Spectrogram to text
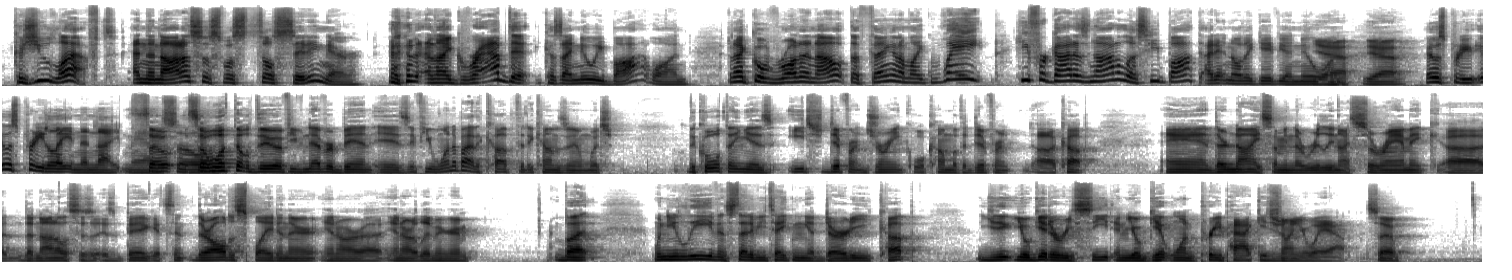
because you left and the Nautilus was still sitting there, and I grabbed it because I knew he bought one. And I go running out the thing, and I'm like, "Wait, he forgot his Nautilus. He bought. I didn't know they gave you a new one. Yeah, yeah. It was pretty. It was pretty late in the night, man. So, So, so, what they'll do if you've never been is if you want to buy the cup that it comes in, which the cool thing is each different drink will come with a different uh, cup, and they're nice. I mean, they're really nice ceramic. Uh, the Nautilus is, is big. It's they're all displayed in there in our uh, in our living room. But when you leave, instead of you taking a dirty cup, you, you'll get a receipt and you'll get one prepackaged on your way out. So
